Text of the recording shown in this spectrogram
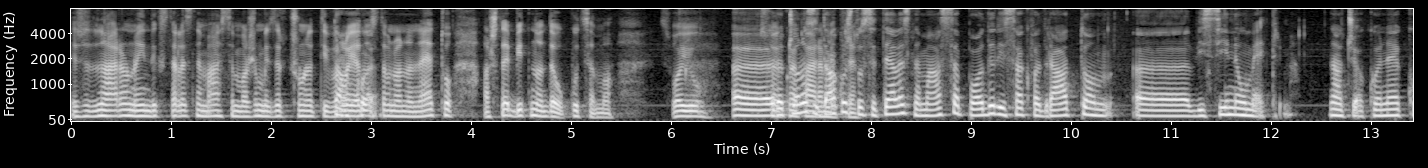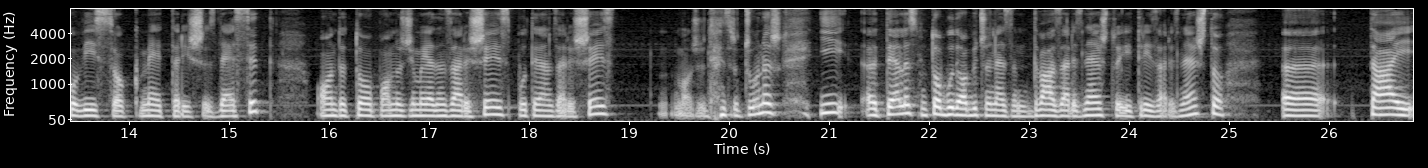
Jer sad naravno indeks telesne mase možemo izračunati vrlo Tako jednostavno je. na netu, a šta je bitno da ukucamo svoju E, računa se tako što se telesna masa podeli sa kvadratom e, visine u metrima. Znači, ako je neko visok metar i 60, onda to pomnožimo 1,6 puta 1,6, možeš da izračunaš, i e, telesno, to bude obično, ne znam, 2, nešto ili 3, nešto, e, taj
